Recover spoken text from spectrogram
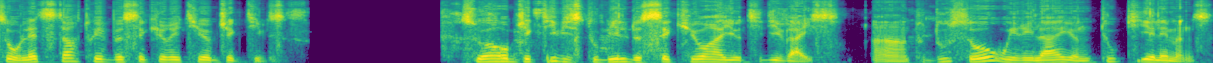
So let's start with the security objectives. So our objective is to build a secure IoT device. Uh, to do so, we rely on two key elements.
